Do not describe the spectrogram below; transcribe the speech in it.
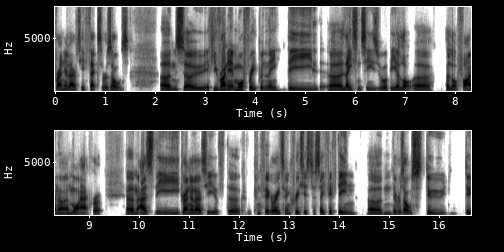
granularity affects the results. Um, so if you run it more frequently, the uh, latencies will be a lot uh, a lot finer and more accurate. Um, as the granularity of the configurator increases to say 15, um, the results do do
